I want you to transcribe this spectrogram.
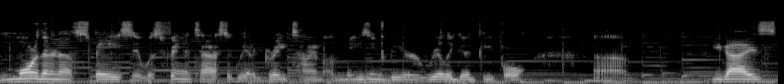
more than enough space. It was fantastic. We had a great time, amazing beer, really good people. Um, you guys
